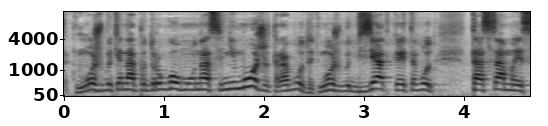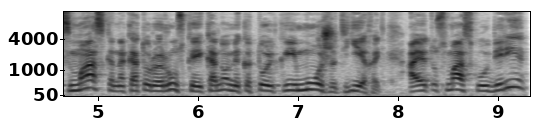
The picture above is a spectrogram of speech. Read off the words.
так может быть она по-другому у нас и не может работать. Может быть взятка это вот та самая смазка, на которой русская экономика только и может ехать. А эту смазку убери,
